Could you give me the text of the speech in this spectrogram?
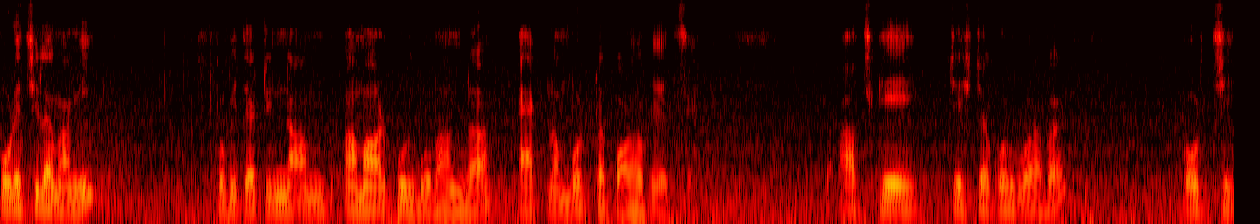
পড়েছিলাম আমি। কবিতাটির নাম আমার পূর্ব বাংলা। এক নম্বরটা পড়া হয়েছে। আজকে চেষ্টা করব আবার। করছি।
